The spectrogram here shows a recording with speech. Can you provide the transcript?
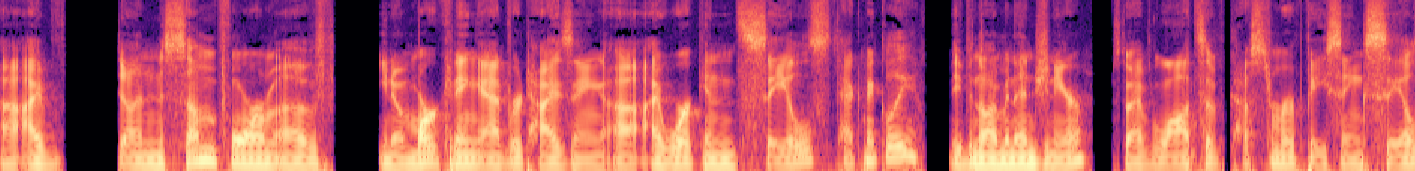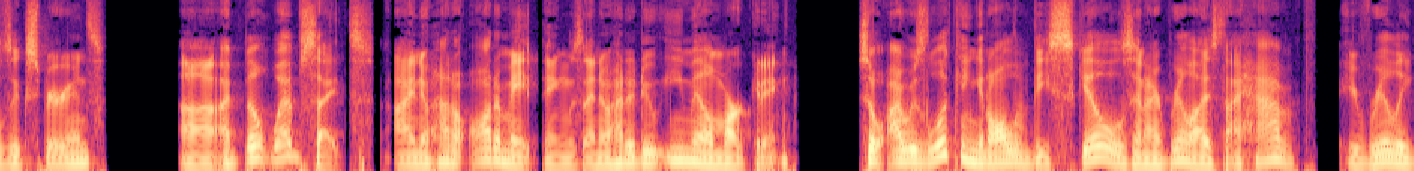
Uh, I've done some form of you know marketing advertising. Uh, i work in sales technically even though i'm an engineer. So i have lots of customer facing sales experience. Uh, i built websites. I know how to automate things. I know how to do email marketing. So i was looking at all of these skills and i realized i have a really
